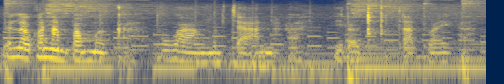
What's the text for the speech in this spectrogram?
แล้วเราก็นำปลาหมึกค่ะมาวางบนจานนะคะ ที่เราจัดไว้ค่ะ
